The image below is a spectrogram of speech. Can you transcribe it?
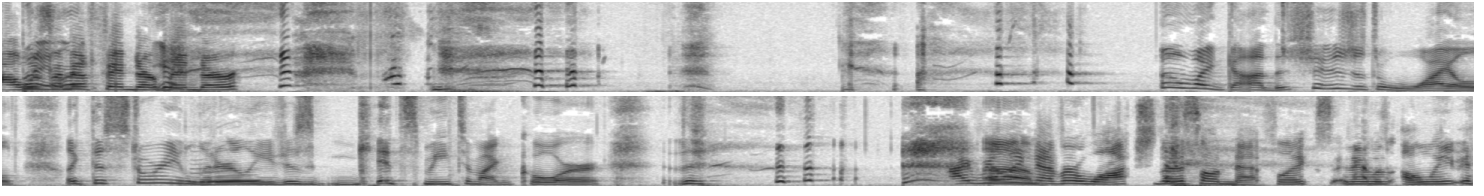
I But was it, an like- offender bender. Oh my god, this shit is just wild. Like this story literally just gets me to my core. I really Um, never watched this on Netflix, and it was only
